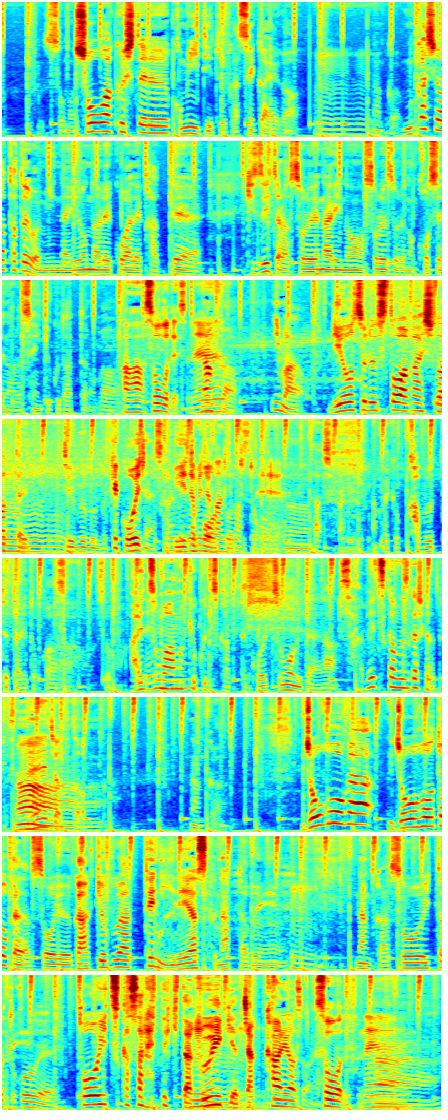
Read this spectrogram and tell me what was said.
その掌握してるコミュニティというか世界がうん。なんか昔は例えばみんないろんなレコアで買って気づいたらそれなりのそれぞれの個性のある選曲だったのがああそうですね。なんか今利用するストアが一緒だったりっていう部分が結構多いじゃないですかビートポートっていうところで、うんなん。か確かに。曲かぶってたりとかそう。あいつもあの曲使ってこいつもみたいな。差別化難しくなってますよねちょっとと。なんか情報が情報とかそういう楽曲が手に入れやすくなった分、うんなんかそういったところで統一化されてきた雰囲気が若干ありますよね、そうですね。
